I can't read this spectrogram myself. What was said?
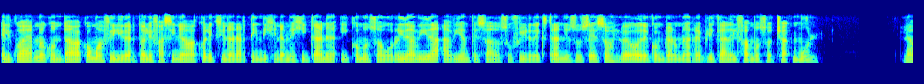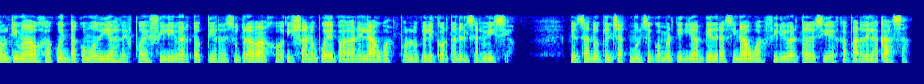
El cuaderno contaba cómo a Filiberto le fascinaba coleccionar arte indígena mexicana y cómo su aburrida vida había empezado a sufrir de extraños sucesos luego de comprar una réplica del famoso Chacmul. La última hoja cuenta cómo días después Filiberto pierde su trabajo y ya no puede pagar el agua, por lo que le cortan el servicio. Pensando que el Chacmul se convertiría en piedra sin agua, Filiberto decide escapar de la casa.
